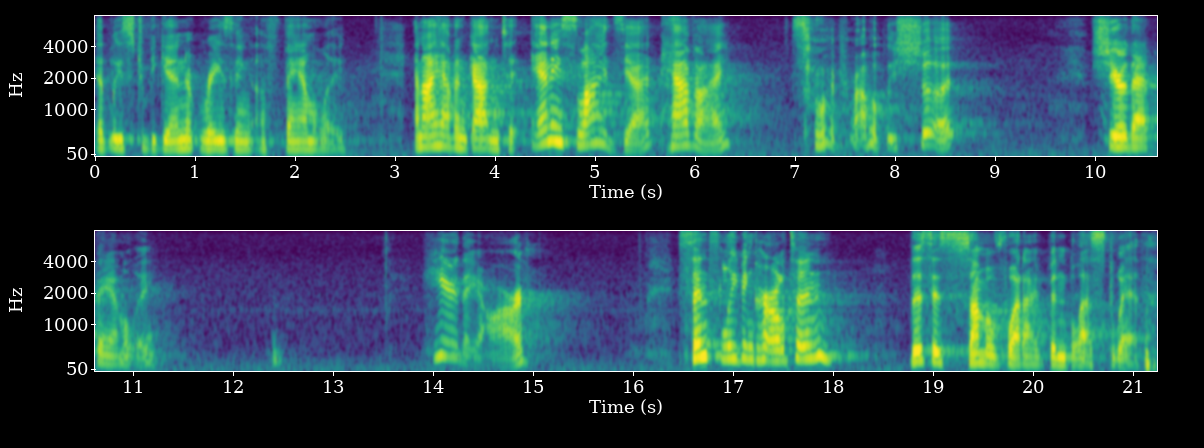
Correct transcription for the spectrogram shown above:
at least to begin raising a family. And I haven't gotten to any slides yet, have I? So I probably should share that family. Here they are. Since leaving Carleton, this is some of what I've been blessed with.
